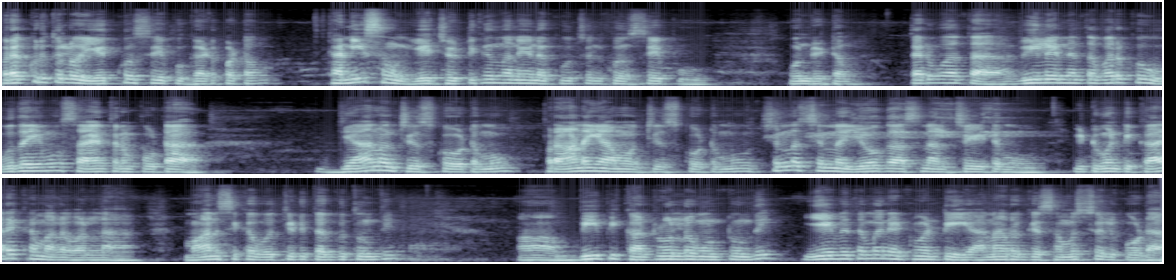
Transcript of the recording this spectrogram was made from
ప్రకృతిలో ఎక్కువసేపు గడపటం కనీసం ఏ చెట్టు కిందనైనా కూర్చొని కొంతసేపు ఉండటం. తర్వాత వీలైనంత వరకు ఉదయం సాయంత్రం పూట ధ్యానం చేసుకోవటము ప్రాణాయామం చేసుకోవటము చిన్న చిన్న యోగాసనాలు చేయటము ఇటువంటి కార్యక్రమాల వలన మానసిక ఒత్తిడి తగ్గుతుంది. బీపీ కంట్రోల్లో ఉంటుంది. ఏ విధమైనటువంటి అనారోగ్య సమస్యలు కూడా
